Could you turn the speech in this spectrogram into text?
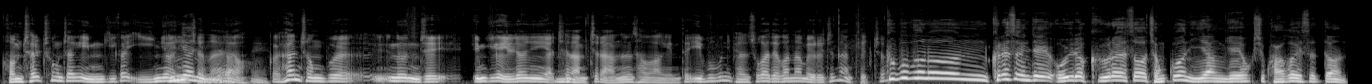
검찰총장의 임기가 2년이잖아요. 년입니다. 예. 그러니까 현 정부에는 이제 임기가 1년이 채 음. 남지 않은 상황인데 이 부분이 변수가 되거나 뭐 이러지는 않겠죠? 그 부분은 그래서 이제 오히려 그래서 정권 이양계 혹시 과거에 있었던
